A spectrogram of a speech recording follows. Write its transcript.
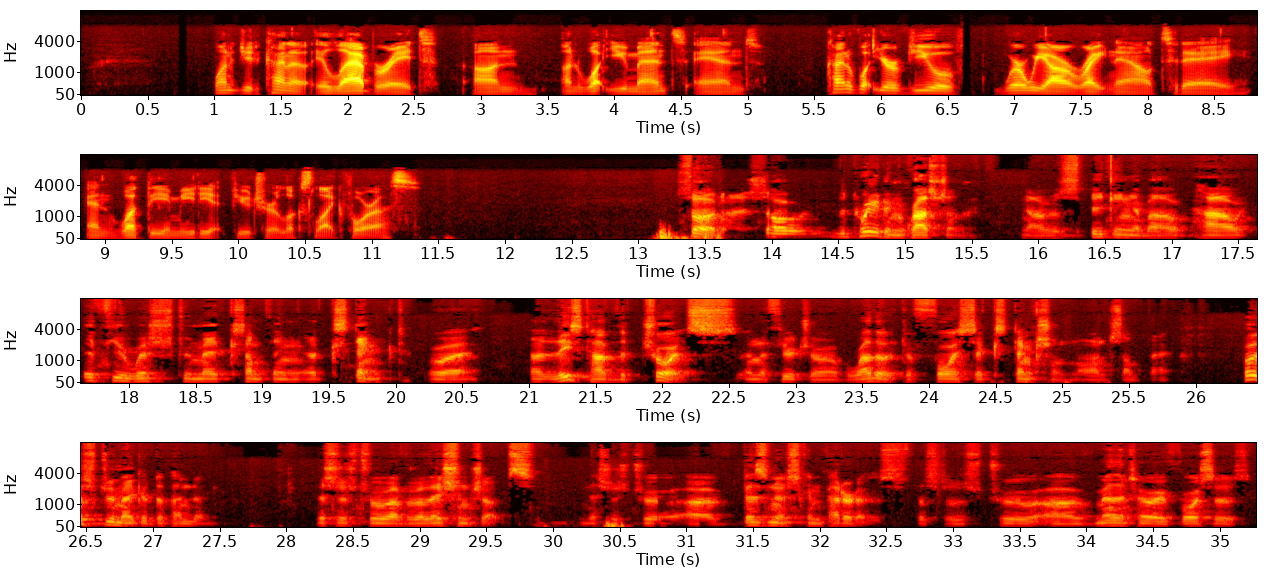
Wanted you to kind of elaborate on on what you meant and kind of what your view of where we are right now today and what the immediate future looks like for us. So, so the tweet in question I was speaking about how if you wish to make something extinct, or at least have the choice in the future of whether to force extinction on something, first you make it dependent. This is true of relationships. This is true of business competitors. This is true of military forces.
